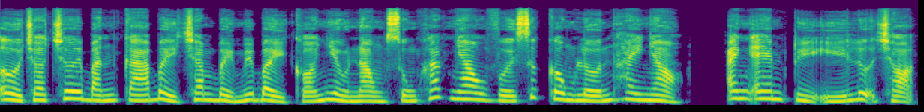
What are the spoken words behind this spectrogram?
Ở trò chơi bắn cá 777 có nhiều nòng súng khác nhau với sức công lớn hay nhỏ, anh em tùy ý lựa chọn.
